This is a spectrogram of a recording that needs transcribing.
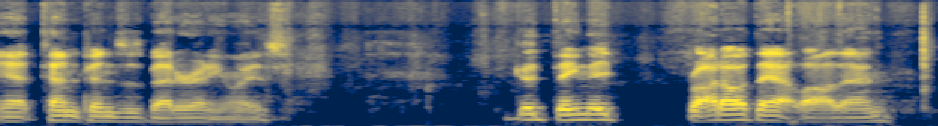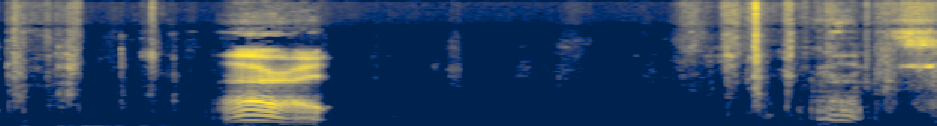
Yeah, 10 pins is better, anyways. Good thing they brought out that law then. All right. Let's,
